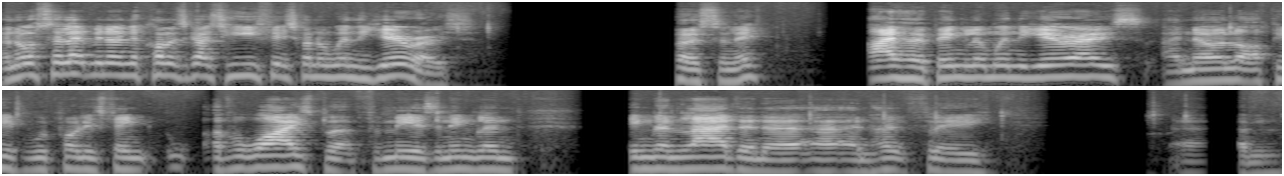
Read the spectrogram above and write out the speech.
and also let me know in the comments, guys, who you think is going to win the Euros. Personally, I hope England win the Euros. I know a lot of people would probably think otherwise, but for me as an England England lad and uh, uh and hopefully, um,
